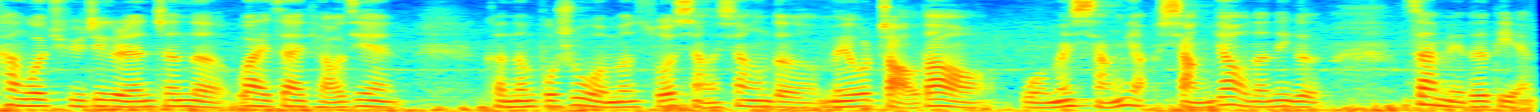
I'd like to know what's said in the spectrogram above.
看过去这个人真的外在条件。可能不是我们所想象的，没有找到我们想要想要的那个赞美的点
